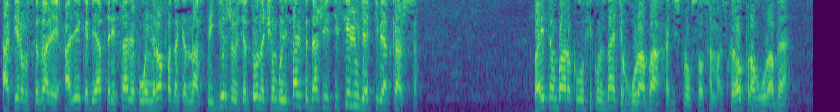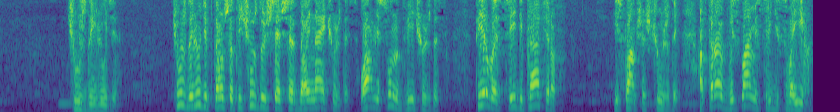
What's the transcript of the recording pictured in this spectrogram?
А первым сказали, алейка биафари салиф, ва ин рафада нас. Придерживайся то, на чем были сальфы, даже если все люди от тебя откажутся. Поэтому Баракулуфикум, знаете, гураба, хадис Пророк сказал про гураба. Чуждые люди. Чуждые люди, потому что ты чувствуешь себя сейчас двойная чуждость. У Ахли Сунна две чуждости. Первая среди кафиров, ислам сейчас чуждый. А вторая в исламе среди своих.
